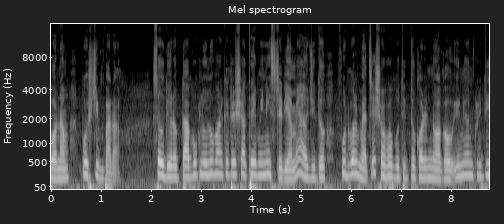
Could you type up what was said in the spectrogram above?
বনাম পশ্চিমপাড়া সৌদি আরব তাবুক লুলু মার্কেটের সাথে মিনি স্টেডিয়ামে আয়োজিত ফুটবল ম্যাচে সভাপতিত্ব করেন নোয়াগাঁও ইউনিয়ন কৃতি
